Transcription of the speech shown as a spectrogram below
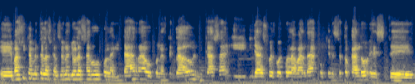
Eh, básicamente las canciones yo las hago con la guitarra o con el teclado en mi casa y, y ya después voy con la banda con quien esté tocando este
